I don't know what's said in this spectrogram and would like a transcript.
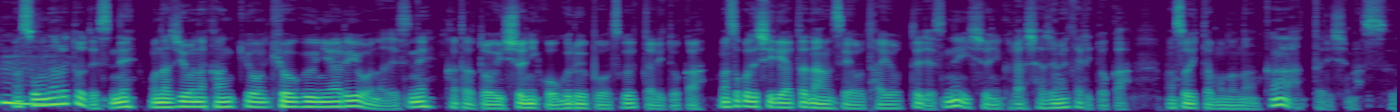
まあ、そうなるとですね同じような環境境遇にあるようなですね方と一緒にこうグループを作ったりとか、まあ、そこで知り合った男性を頼ってですね一緒に暮らし始めたりとか、まあ、そういったものなんかがあったりします。ちょ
